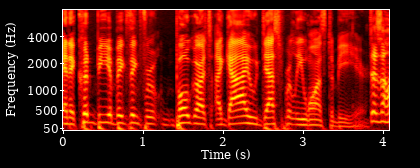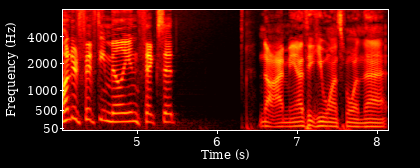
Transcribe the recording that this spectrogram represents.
and it could be a big thing for Bogaerts, a guy who desperately wants to be here. Does 150 million fix it? No, I mean, I think he wants more than that.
